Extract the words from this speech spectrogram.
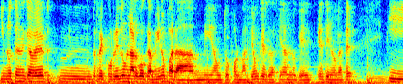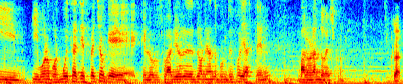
y no tener que haber mm, recorrido un largo camino para mi autoformación, que es al final lo que he tenido que hacer. Y, bueno, pues muy satisfecho que, los usuarios de droneando.info ya estén valorando eso. Claro.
